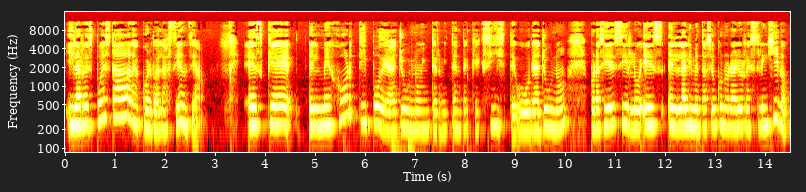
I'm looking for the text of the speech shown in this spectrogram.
Y la respuesta, de acuerdo a la ciencia, es que el mejor tipo de ayuno intermitente que existe o de ayuno, por así decirlo, es la alimentación con horario restringido,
